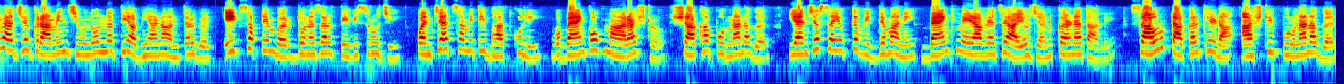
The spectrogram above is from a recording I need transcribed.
राज्य ग्रामीण जीवनोन्नती अभियानाअंतर्गत एक सप्टेंबर दोन हजार तेवीस रोजी पंचायत समिती भातकुली व बँक ऑफ महाराष्ट्र शाखा पूर्णानगर यांच्या संयुक्त विद्यमाने बँक मेळाव्याचे आयोजन करण्यात आले. साऊर टाकरखेडा आष्टी पूर्णानगर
